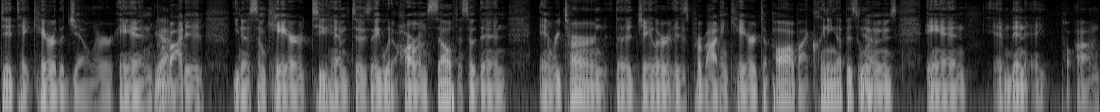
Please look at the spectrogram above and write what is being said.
did take care of the jailer and Yeah. provided, you know, some care to him to so he wouldn't harm himself. And so then in return, the jailer is providing care to Paul by cleaning up his wounds and and then um,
